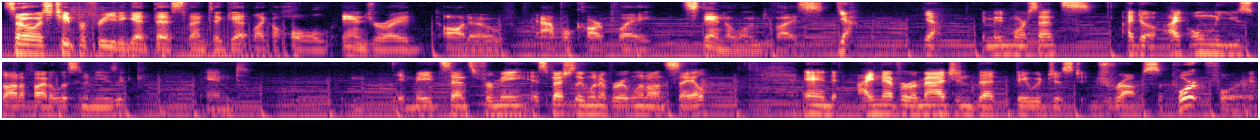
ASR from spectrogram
So it's cheaper for you to get this than to get like a whole Android Auto Apple CarPlay standalone device. yeah. Yeah. It made more sense. I don't I only use Spotify to listen to music and it made sense for me, especially whenever it went on sale. And I never imagined that they would just drop support for it.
